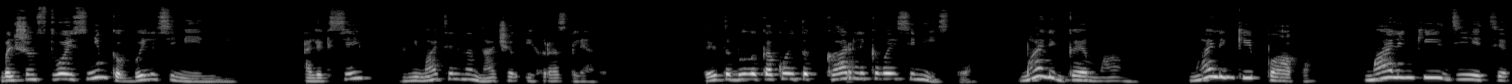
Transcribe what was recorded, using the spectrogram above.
Большинство из снимков были семейными. Алексей внимательно начал их разглядывать. Это было какое-то карликовое семейство. Маленькая мама, маленький папа, маленькие дети,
